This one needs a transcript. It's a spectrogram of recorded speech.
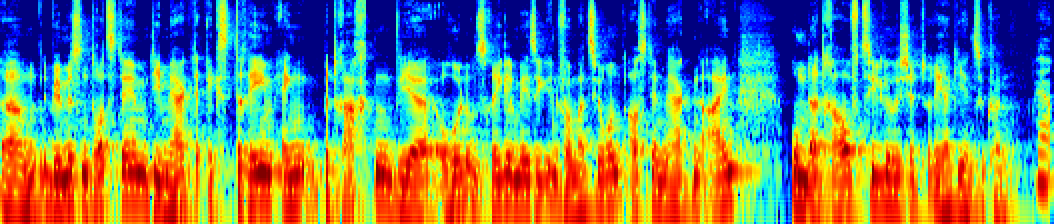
Ähm, wir müssen trotzdem die Märkte extrem eng betrachten. Wir holen uns regelmäßige Informationen aus den Märkten ein, um darauf zielgerichtet reagieren zu können. Ja,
